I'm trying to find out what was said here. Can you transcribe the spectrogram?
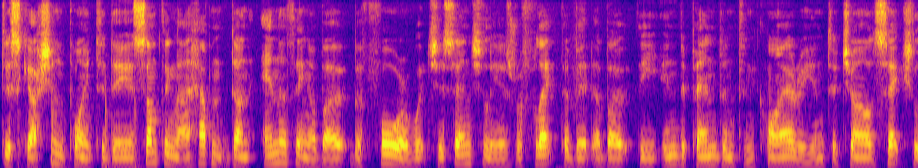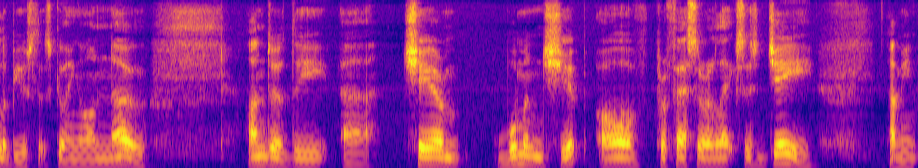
discussion point today is something that I haven't done anything about before, which essentially is reflect a bit about the independent inquiry into child sexual abuse that's going on now under the uh, chairwomanship of Professor Alexis Jay. I mean,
